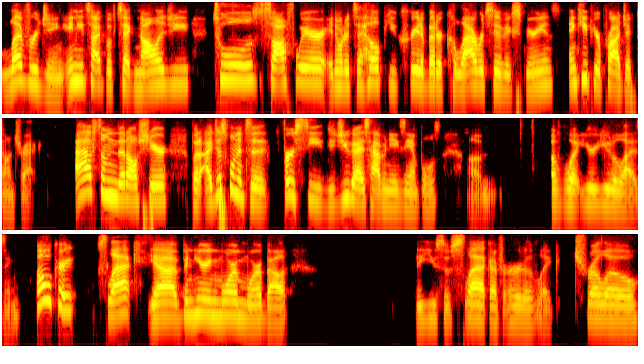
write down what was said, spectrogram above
leveraging any type of technology tools, software in order to help you create a better collaborative experience and keep your project on track? I have some that I'll share, but I just wanted to first see, did you guys have any examples? Um, of what you're utilizing. Oh, great. Slack. Yeah, I've been hearing more and more about the use of Slack. I've heard of like Trello.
